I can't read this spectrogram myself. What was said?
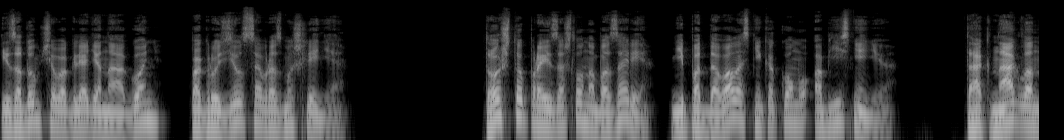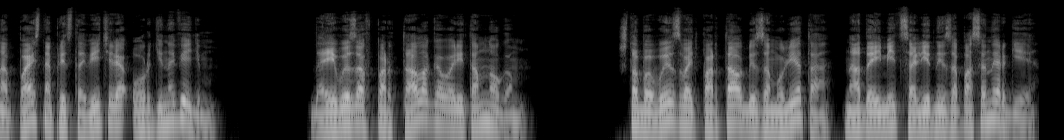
и, задумчиво глядя на огонь, погрузился в размышления. То, что произошло на базаре, не поддавалось никакому объяснению. Так нагло напасть на представителя Ордена Ведьм. Да и вызов портала говорит о многом. Чтобы вызвать портал без амулета, надо иметь солидный запас энергии.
